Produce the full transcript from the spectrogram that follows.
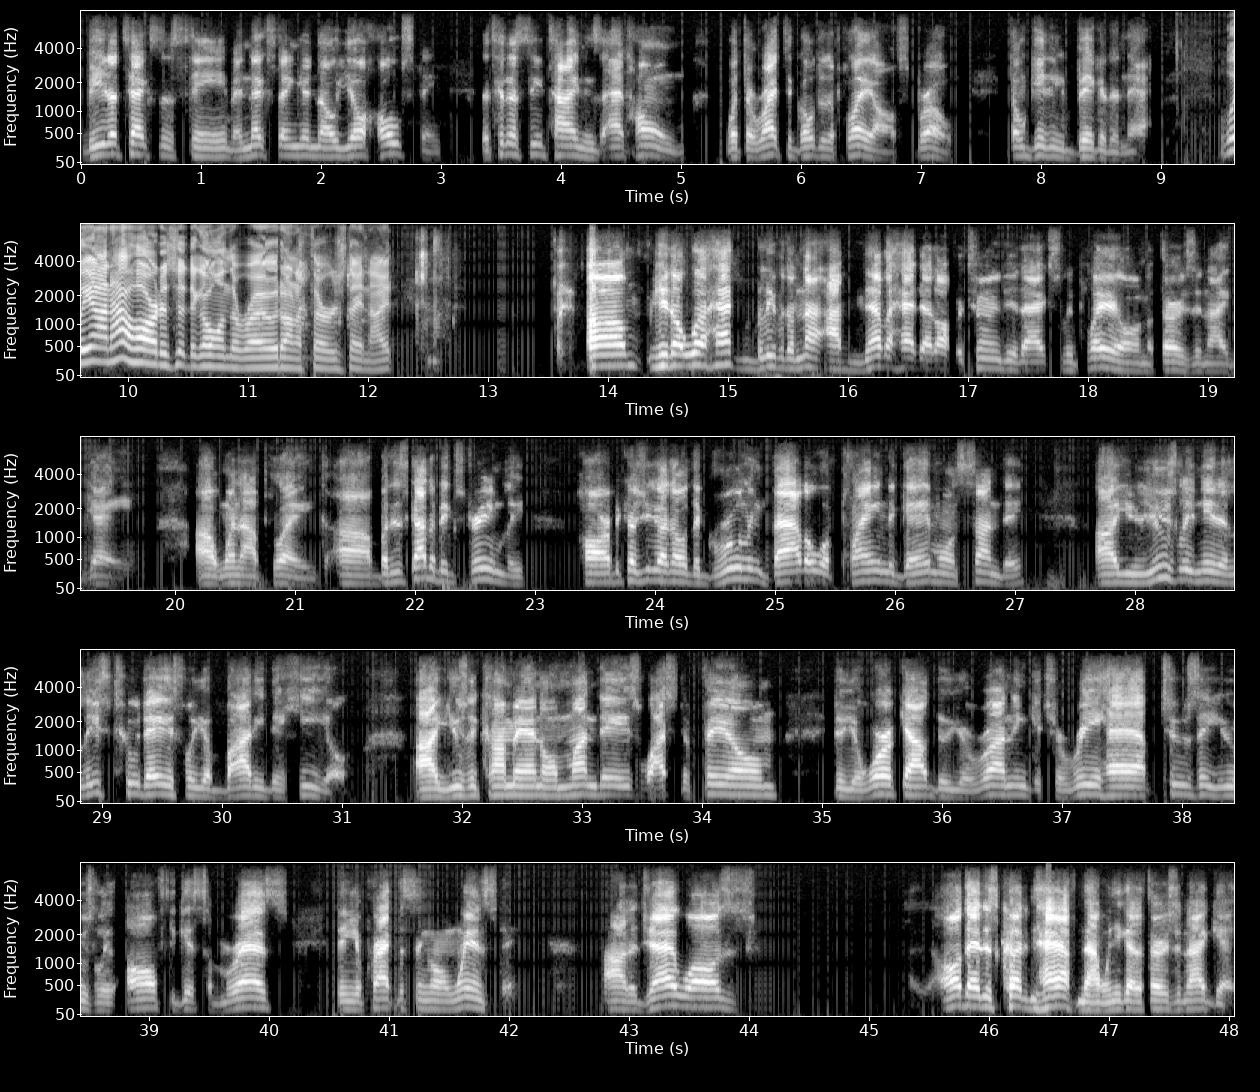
beat a Texans team, and next thing you know, you're hosting the Tennessee Titans at home with the right to go to the playoffs, bro. Don't get any bigger than that. Leon, how hard is it to go on the road on a Thursday night? Um, you know what? Well, believe it or not, I've never had that opportunity to actually play on a Thursday night game uh, when I played. Uh, but it's got to be extremely hard because you got to know the grueling battle of playing the game on Sunday. Uh, you usually need at least two days for your body to heal. Uh, usually come in on Mondays, watch the film, do your workout, do your running, get your rehab. Tuesday usually off to get some rest. Then you're practicing on Wednesday. Uh, the Jaguars, all that is cut in half now when you got a Thursday night game.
